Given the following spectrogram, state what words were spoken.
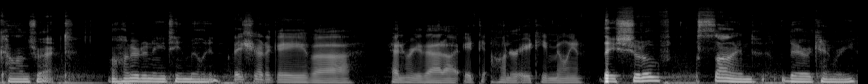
contract, 118 million. They should have gave uh, Henry that uh, 18, 118 million. They should have signed Derrick Henry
